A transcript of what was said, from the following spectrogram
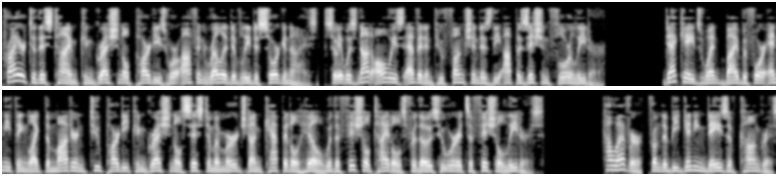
Prior to this time congressional parties were often relatively disorganized, so it was not always evident who functioned as the opposition floor leader. Decades went by before anything like the modern two-party congressional system emerged on Capitol Hill with official titles for those who were its official leaders. However, from the beginning days of Congress,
